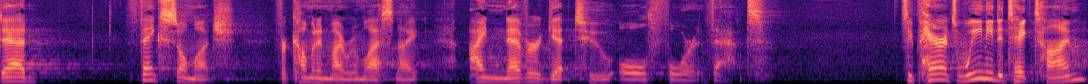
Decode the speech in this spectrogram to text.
Dad, thanks so much for coming in my room last night. I never get too old for that. See, parents, we need to take time,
